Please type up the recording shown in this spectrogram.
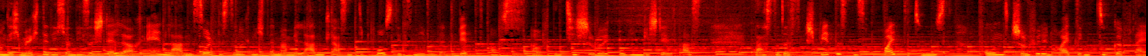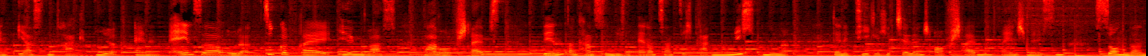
Und ich möchte dich an dieser Stelle auch einladen, solltest du noch nicht ein Marmeladenglas und die Post-its neben dein Bett aufs, auf den Tisch oder wohin gestellt hast, dass du das spätestens heute tust und schon für den heutigen zuckerfreien ersten Tag dir einen Einser oder zuckerfrei irgendwas darauf schreibst. Denn dann kannst du in diesen 21 Tagen nicht nur deine tägliche Challenge aufschreiben und reinschmeißen, sondern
